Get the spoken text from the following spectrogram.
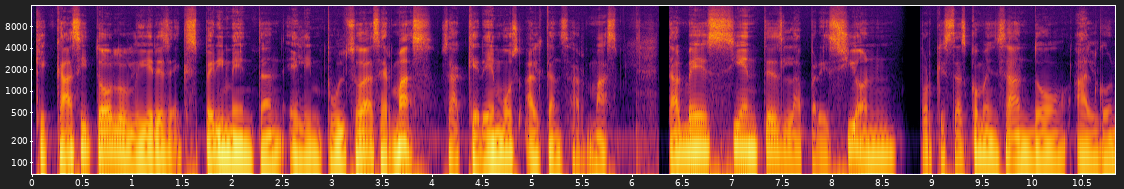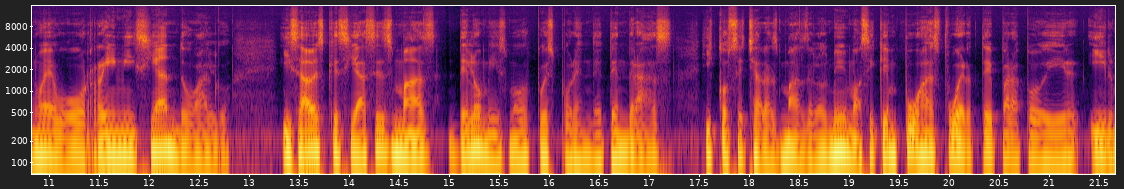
que casi todos los líderes experimentan el impulso de hacer más, o sea, queremos alcanzar más. Tal vez sientes la presión porque estás comenzando algo nuevo o reiniciando algo. Y sabes que si haces más de lo mismo, pues por ende tendrás y cosecharás más de lo mismo. Así que empujas fuerte para poder ir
